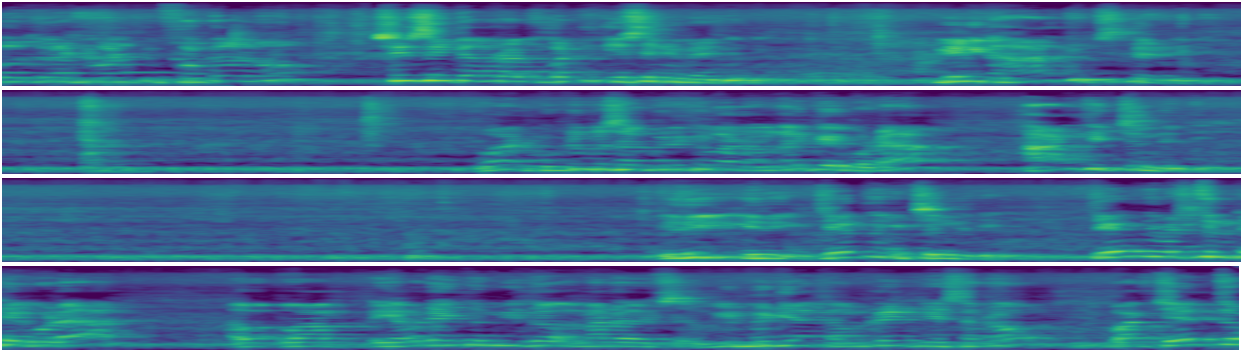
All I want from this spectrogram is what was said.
రోజునటువంటి ఫోటోలు సీసీ కెమెరాలు బట్టి తీసిన ఇది వీరికి హారతి ఇస్తుంది వారి కుటుంబ సభ్యులకి వారందరికీ కూడా హారతి ఇచ్చింది ఇది. ఇది ఇది తీర్థం ఇచ్చింది ఇది. తీర్థం ఇస్తుంటే కూడా ఎవరైతే మీతో మన మీడియా కంప్లైంట్ చేశారో వారి చేతితో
